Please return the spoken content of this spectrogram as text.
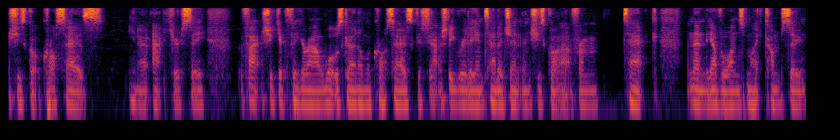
she's got crosshairs, you know, accuracy. The fact she could figure out what was going on with crosshairs because she's actually really intelligent and she's got that from tech. And then the other ones might come soon.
